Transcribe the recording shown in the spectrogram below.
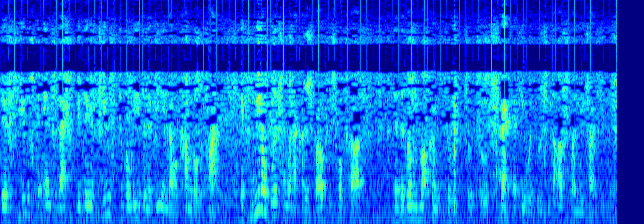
they refuse to answer back. They refuse to believe in a being that will come all the time. If we don't listen when HaKadosh Baruch Hu spoke to us, then there's no mokum to, to, to expect that he would listen to us when we try to do this.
